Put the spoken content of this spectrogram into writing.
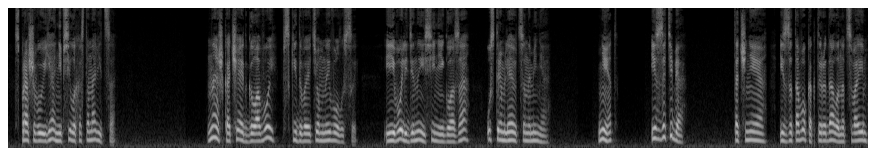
— спрашиваю я, не в силах остановиться. Нэш качает головой, вскидывая темные волосы, и его ледяные синие глаза устремляются на меня. «Нет, из-за тебя. Точнее, из-за того, как ты рыдала над своим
